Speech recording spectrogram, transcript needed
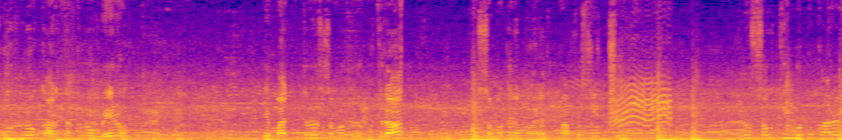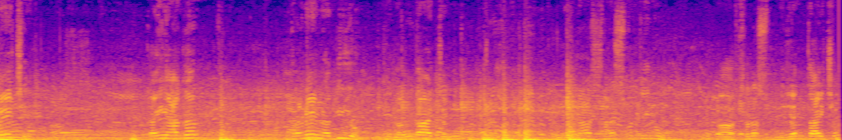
સિદ્ધપુરનો કારતકનો મેળો એ માત્ર સમગ્ર ગુજરાત સમગ્ર ભારતમાં પ્રસિદ્ધ છે. એનું સૌથી મોટું કારણ એ છે કે અહીં આગળ ત્રણેય નદીઓ ગંગા જમના સરસ્વતીનું સરસ મિલન થાય છે.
